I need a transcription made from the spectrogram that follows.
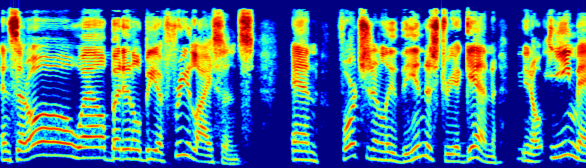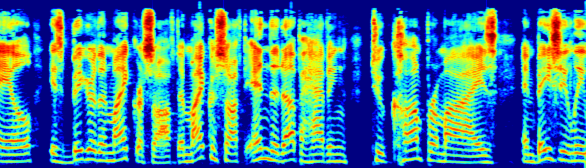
and said, "Oh well, but it'll be a free license." And fortunately, the industry again, you know, email is bigger than Microsoft, and Microsoft ended up having to compromise and basically,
